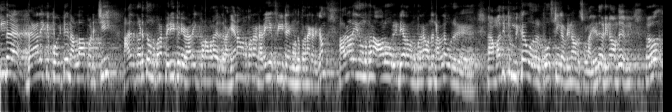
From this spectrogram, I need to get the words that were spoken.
இந்த வேலைக்கு போயிட்டு நல்லா படித்து அதுக்கடுத்து வந்து பார்த்தீங்கன்னா பெரிய பெரிய வேலைக்கு போனவங்களாம் இருக்கிறாங்க. ஏன்னா வந்து பார்த்தீங்கன்னா நிறைய ஃப்ரீ டைம் வந்து பார்த்தீங்கன்னா கிடைக்கும். அதனால இது வந்து பார்த்தீங்கன்னா ஆல் ஓவர் இந்தியாவில் வந்து பார்த்தீங்கன்னா வந்து நல்ல ஒரு மதிப்பு மதிப்புமிக்க ஒரு போஸ்டிங் அப்படின்னு வந்து சொல்லலாம். எது அப்படின்னா வந்து அஹ்,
